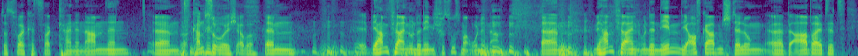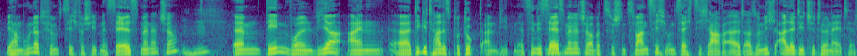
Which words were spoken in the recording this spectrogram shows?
das vorher gesagt, keine Namen nennen. Ähm, kannst du ruhig, aber. Ähm, äh, wir haben für ein Unternehmen, ich versuche es mal ohne Namen. ähm, wir haben für ein Unternehmen die Aufgabenstellung äh, bearbeitet. Wir haben 150 verschiedene Sales Manager. Mhm. Ähm, denen wollen wir ein äh, digitales Produkt anbieten. Jetzt sind die Sales Manager aber zwischen 20 und 60 Jahre alt, also nicht alle Digital Native.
